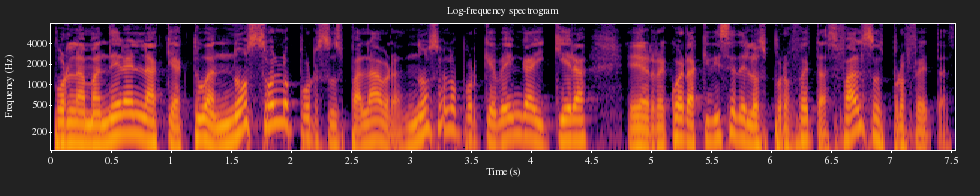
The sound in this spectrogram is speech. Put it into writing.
por la manera en la que actúan, no solo por sus palabras, no solo porque venga y quiera, eh, recuerda, aquí dice de los profetas, falsos profetas.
